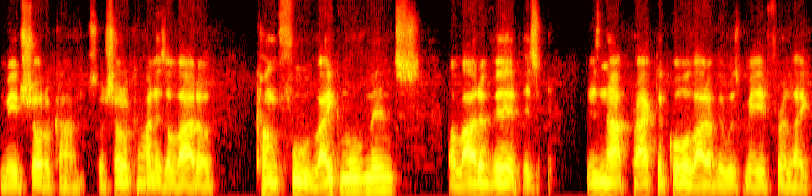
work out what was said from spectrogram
made Shotokan. So Shotokan is a lot of kung fu like movements. A lot of it is is not practical. A lot of it was made for like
